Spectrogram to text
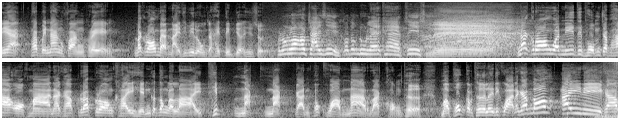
เนี่ยถ้าไปนั่งฟังเพลง นักร้องแบบไหนที่พี่โรงจะให้ติปเยอะที่สุดคุณต้องลองเอาใจสิก็ต้องดูแลแขกสิ นี่นักร้องวันนี้ที่ผมจะพาออกมานะครับ รับรองใครเห็นก็ต้องละลายทิปหนักหนักๆกันเพราะความน่ารักของเธอ มาพบกับเธอเลยดีกว่านะครับ น้องไอดีครับ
